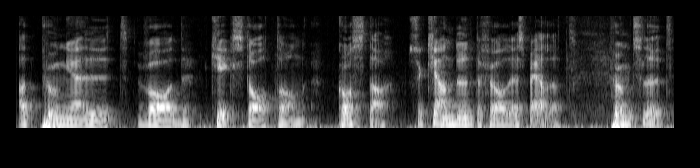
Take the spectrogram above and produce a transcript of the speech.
att punga ut vad Kickstartern kostar så kan du inte få det spelet. Punkt slut.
